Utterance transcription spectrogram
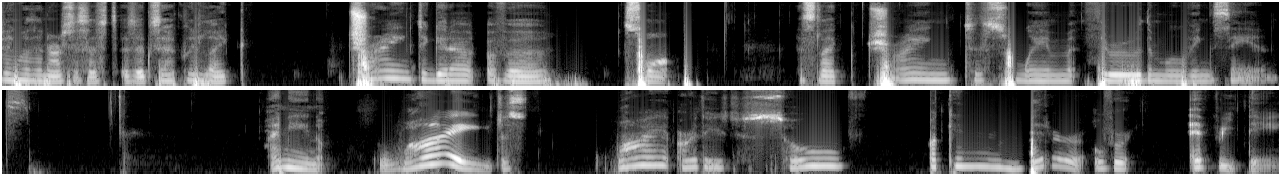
Living with a narcissist is exactly like trying to get out of a swamp. It's like trying to swim through the moving sands. I mean, why? Just why are they so fucking bitter over everything?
